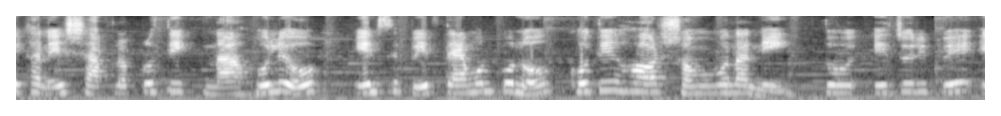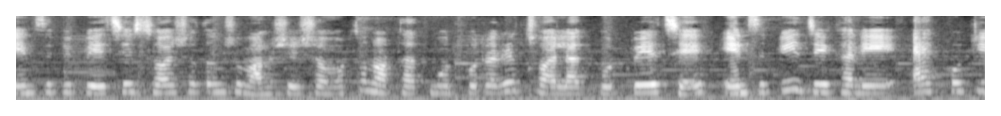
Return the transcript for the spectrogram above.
এখানে শাপলা প্রতীক না হলেও এনসিপির তেমন কোনো ক্ষতি হওয়ার সম্ভাবনা নেই। তো এ জরিপে এনসিপি পেয়েছে ছয় শতাংশ মানুষের সমর্থন, অর্থাৎ মোট ভোটারের ছয় লাখ ভোট পেয়েছে এনসিপি, যেখানে এক কোটি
